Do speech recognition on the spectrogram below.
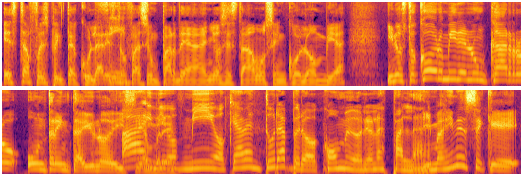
esta fue espectacular, Sí. esto fue hace un par de años, estábamos en Colombia y nos tocó dormir en un carro un 31 de Ay, diciembre. Dios mío, qué aventura, pero cómo me dolió la espalda. ¿eh? Imagínense que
